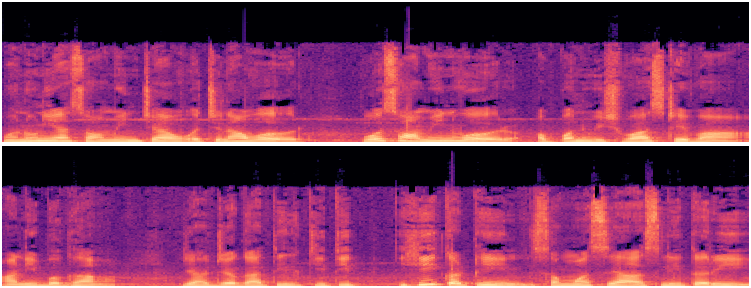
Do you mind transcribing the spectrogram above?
म्हणून या स्वामींच्या वचनावर व स्वामींवर आपण विश्वास ठेवा आणि बघा या जगातील कितीही कठीण समस्या असली तरी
